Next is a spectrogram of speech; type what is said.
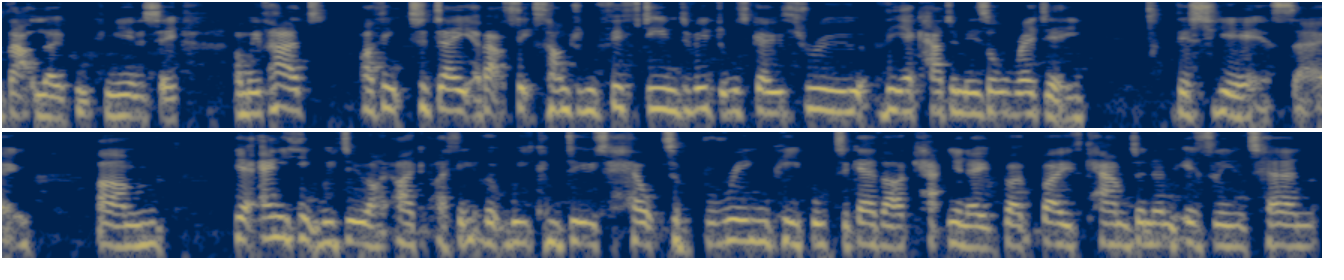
that local community. And we've had, I think, to date, about 650 individuals go through the academies already this year. So, um, yeah, anything we do, I, I, think that we can do to help to bring people together, you know, both Camden and Islington,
